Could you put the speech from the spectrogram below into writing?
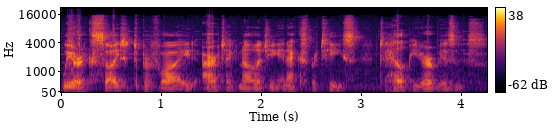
We are excited to provide our technology and expertise to help your business.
